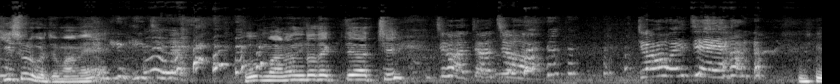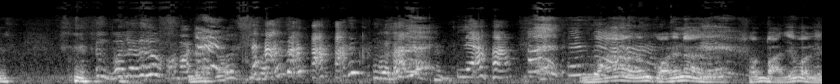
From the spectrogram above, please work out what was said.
কি শুরু করছ মা মেয়ে? খুব আনন্দ দেখতে পাচ্ছি। মা ওরকম করে না সব বাজে বলে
